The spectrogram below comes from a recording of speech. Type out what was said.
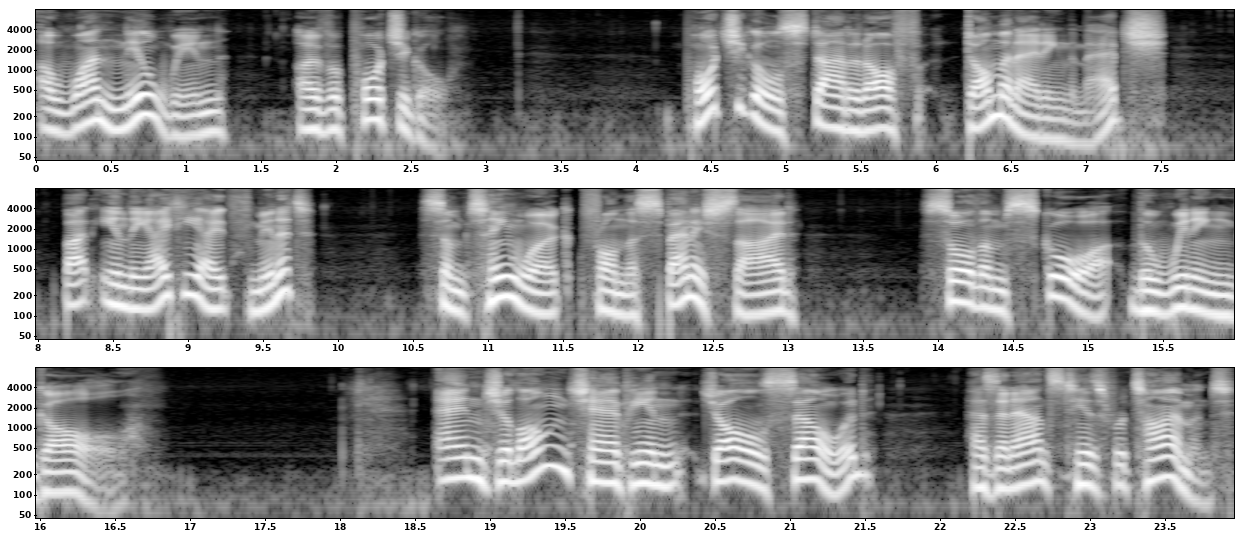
a 1 0 win over Portugal. Portugal started off dominating the match, but in the 88th minute, some teamwork from the Spanish side saw them score the winning goal. And Geelong champion Joel Selwood has announced his retirement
